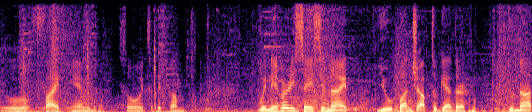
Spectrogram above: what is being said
you fight him so it's a bit com whenever he says unite you bunch up together. Do not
